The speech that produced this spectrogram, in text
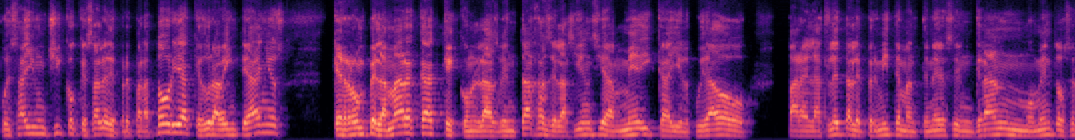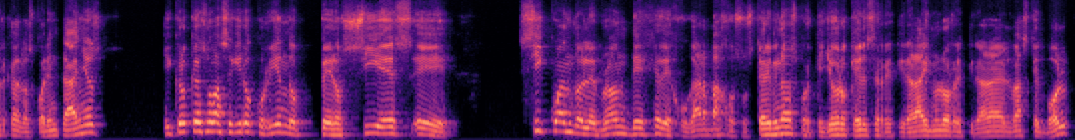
pues hay un chico que sale de preparatoria, que dura 20 años, que rompe la marca, que con las ventajas de la ciencia médica y el cuidado para el atleta le permite mantenerse en gran momento cerca de los 40 años y creo que eso va a seguir ocurriendo, pero sí es, eh, sí cuando LeBron deje de jugar bajo sus términos, porque yo creo que él se retirará y no lo retirará el básquetbol,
